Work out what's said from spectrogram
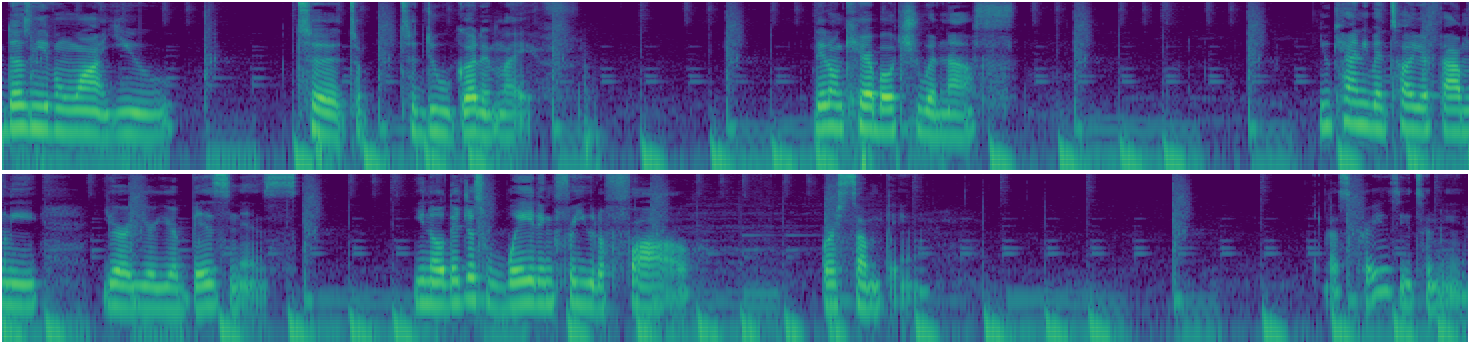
doesn't even want you to to to do good in life. They don't care about you enough. You can't even tell your family your your your business. You know they're just waiting for you to fall or something. That's crazy to me.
